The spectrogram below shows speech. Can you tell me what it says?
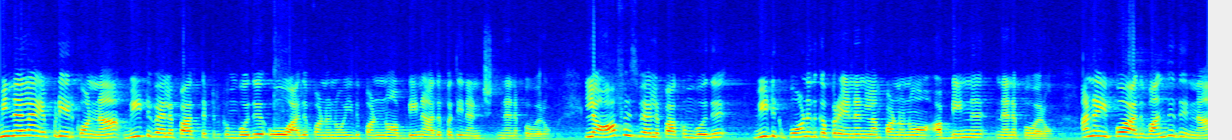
முன்னெல்லாம் எப்படி இருக்கும்னா வீட்டு வேலை பார்த்துட்டு இருக்கும்போது ஓ அது பண்ணணும் இது பண்ணணும் அப்படின்னு அதை பற்றி நினச்சி நினப்பு வரும். இல்லை ஆஃபீஸ் வேலை பார்க்கும்போது வீட்டுக்கு போனதுக்கப்புறம் என்னென்னலாம் பண்ணணும் அப்படின்னு நினப்பு வரும். ஆனால் இப்போது அது வந்ததுன்னா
